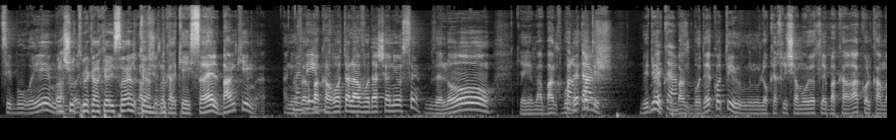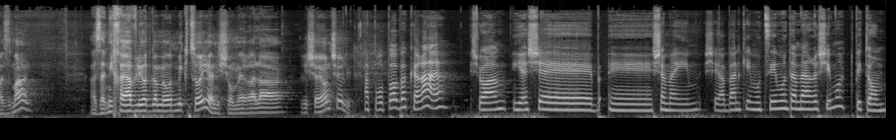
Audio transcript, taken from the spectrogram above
ציבוריים. רשות אבל- מקרקעי ישראל, כן. רשות מקרקעי ישראל, בנקים, אני עובר מדהים. בקרות על העבודה שאני עושה. זה לא... כי הבנק בודק. אותי. בדיוק, בטח. הבנק בודק אותי, הוא לוקח לי שמויות לבקרה כל כמה זמן. אז אני חייב להיות גם מאוד מקצועי, אני שומר על הרישיון שלי. אפרופו בקרה, שוהם, יש אה, אה, שמאים שהבנקים מוציאים אותם מהרשימות פתאום,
